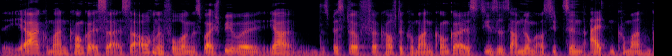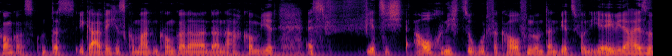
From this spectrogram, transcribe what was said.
ja, Command Conquer ist da, ist da auch ein hervorragendes Beispiel, weil ja, das bestverkaufte Command Conquer ist diese Sammlung aus 17 alten Command Conquers. Und das, egal welches Command Conquer da danach kommen wird, es wird sich auch nicht so gut verkaufen und dann wird es von EA wieder heißen,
